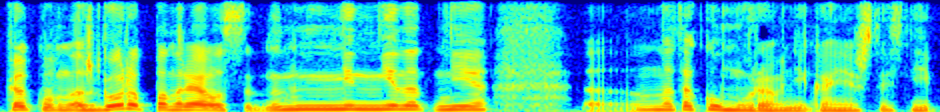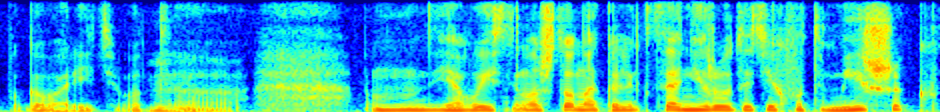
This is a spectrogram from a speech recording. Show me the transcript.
Как вам наш город понравился? Не, не, на, не э, на таком уровне, конечно, с ней поговорить. Вот, м, я выяснила, что она коллекционирует этих вот мишек,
